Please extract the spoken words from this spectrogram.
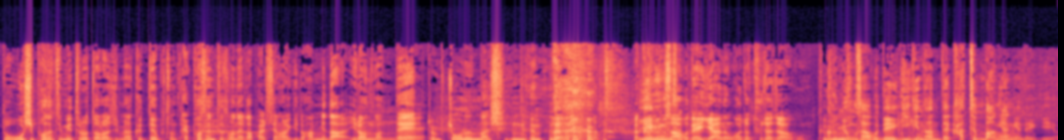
또 50% 밑으로 떨어지면 그때부터는 100% 손해가 발생하기도 합니다. 이런 건데 좀 쪼는 맛이 있는 아, 금융사하고 내기하는 거죠 투자자하고. 금융사하고 내기긴 한데 같은 방향의 내기예요.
